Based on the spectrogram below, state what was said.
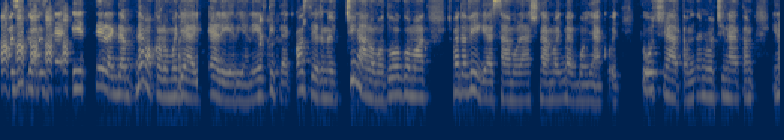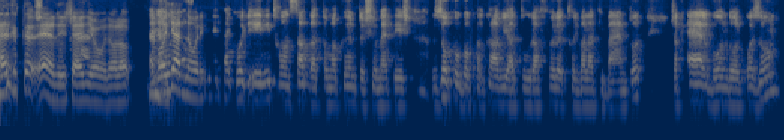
az igaz, de én tényleg nem, nem akarom, hogy el, elérjen, értitek? Azt érzem, hogy csinálom a dolgomat, és majd a végelszámolásnál majd megmondják, hogy jól csináltam, nem jól csináltam. Én ez, ez is egy jó dolog. Nem Mondjad, Nóri? hogy én itthon szaggatom a köntösömet, és zokogok a klaviatúra fölött, hogy valaki bántott, csak elgondolkozom,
